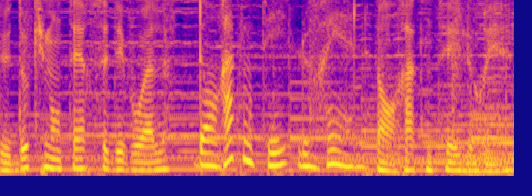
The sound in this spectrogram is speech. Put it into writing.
Le documentaire se dévoile Dans raconter le réel. dans Raconter le réel.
